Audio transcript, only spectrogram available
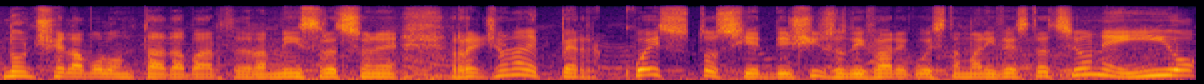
non c'è la volontà da parte dell'amministrazione regionale, per questo si è deciso di fare questa manifestazione e io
